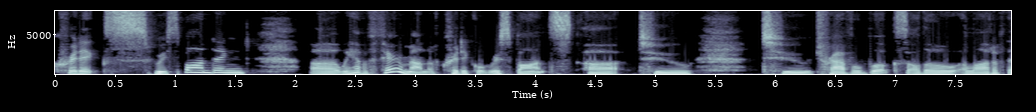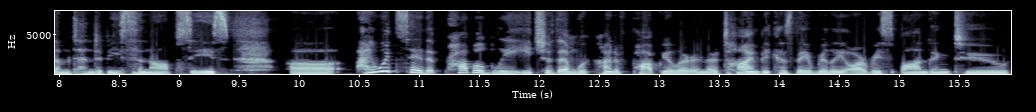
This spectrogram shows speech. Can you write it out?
critics responding. Uh, we have a fair amount of critical response uh, to to travel books, although a lot of them tend to be synopses. Uh, I would say that probably each of them were kind of popular in their time because they really are responding to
